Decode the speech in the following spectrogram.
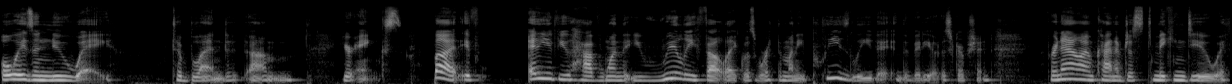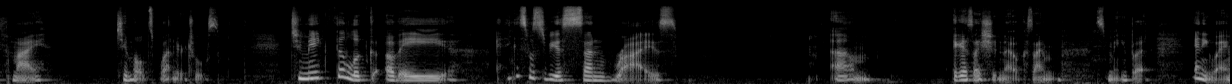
always a new way to blend um, your inks. But if any of you have one that you really felt like was worth the money please leave it in the video description. For now i'm kind of just making do with my tim holtz blender tools. To make the look of a i think it's supposed to be a sunrise um, I guess I should know because I'm it's me. But anyway,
